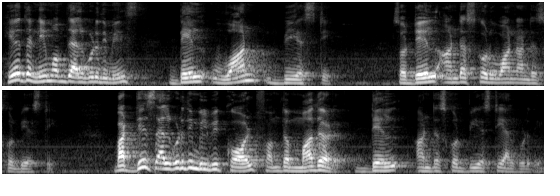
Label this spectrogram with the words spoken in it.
Here the name of the algorithm is del 1 BST. So, del underscore 1 underscore BST. But this algorithm will be called from the mother del underscore BST algorithm.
